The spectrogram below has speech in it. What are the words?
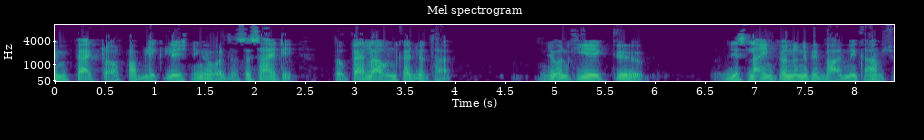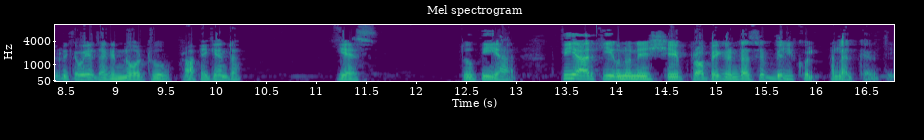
impact of public relation society تو پہلا ان کا جو تھا جو ان کی ایک جس لائن پہ انہوں نے پھر بعد میں کام شروع کیا وہ یہ تھا کہ no to propaganda yes to P R P R کی انہوں نے شیپ پروپیگنڈا سے بالکل الگ کر دی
